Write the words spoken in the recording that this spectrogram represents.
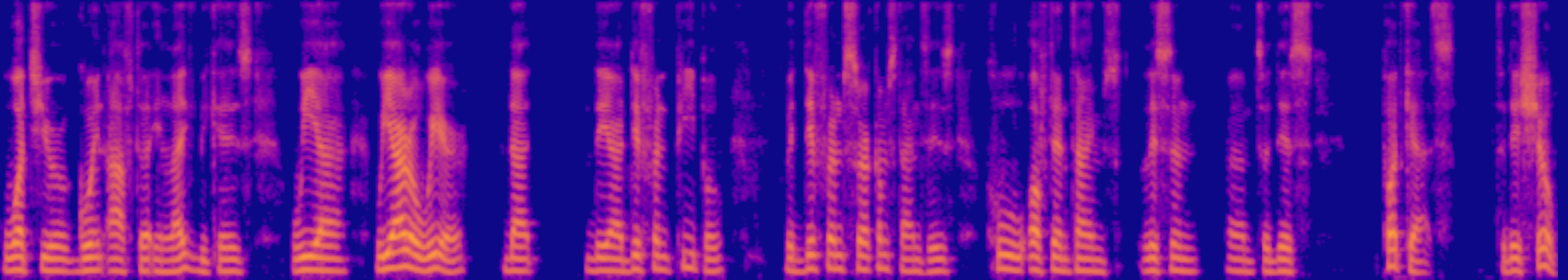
what you're going after in life because we are we are aware that there are different people with different circumstances who oftentimes listen um, to this podcast to this show.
